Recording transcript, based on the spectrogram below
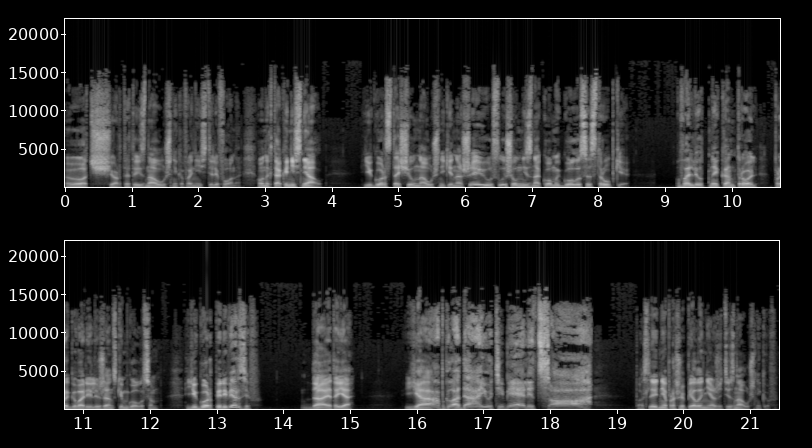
Вот черт, это из наушников, а не из телефона. Он их так и не снял. Егор стащил наушники на шею и услышал незнакомый голос из трубки. Валютный контроль, проговорили женским голосом. Егор Переверзев? Да, это я. Я обгладаю тебе лицо. Последняя прошипела нежить из наушников.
